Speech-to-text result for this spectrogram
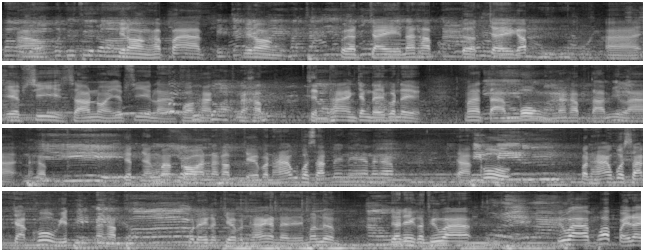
เป้าดอกก็ซื่อๆดอกพี่น้องครับป้าพี่น้องเปิดใจนะครับเปิดใจครับอ่าเอฟซีสาวหน่อยเอฟซีหลาพอหักนะครับเส้นทางจังใดเพิ่นได้ มาตามวงนะครับ ตามอีลานะครับเฮ็ดหยังมาก่อนนะครับ เจอปัญหาอุปสรรคแน่ๆนะครับ จากโคปัญหาอุปสรรคจากโควิดนะครับผู้ใดก็เจอปัญหากันได้มาเริ่มเดี๋ยวนี้ก็ถือว่าถือว่าพ่อไปได้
